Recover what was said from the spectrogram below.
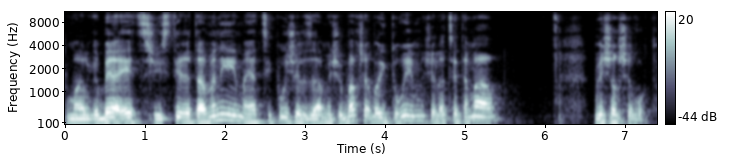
כלומר, על גבי העץ שהסתיר את האבנים, היה ציפוי של זהב משובח, שהיה בו עיטורים של עצי תמר ושרשרות.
